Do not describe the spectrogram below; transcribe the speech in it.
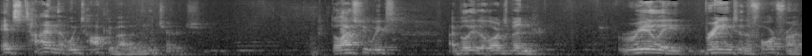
it's time that we talk about it in the church. The last few weeks, I believe the Lord's been really bringing to the forefront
